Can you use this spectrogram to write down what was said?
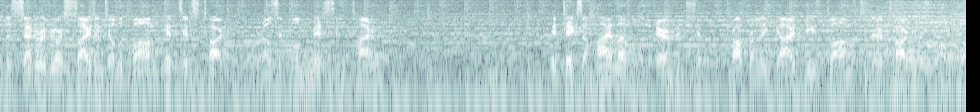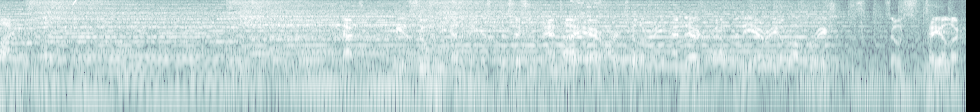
in the center of your sight until the bomb hits its target, or else it will miss entirely. It takes a high level of airmanship to properly guide these bombs to their targets while flying. Naturally, we assume the enemy has positioned anti-air artillery and aircraft in the area of operations, so stay alert.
